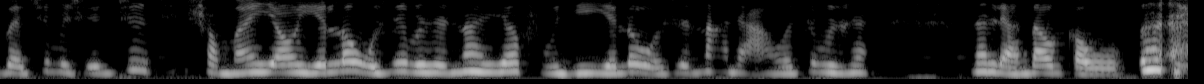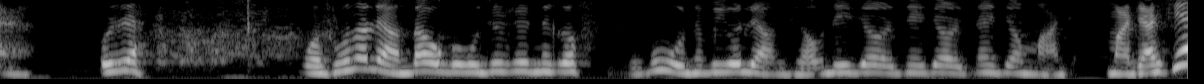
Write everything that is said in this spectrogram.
呗，是不是？这小蛮腰一露，是不是？那小腹肌一露，是那家伙，是不是？那两道沟，不是？我说那两道沟就是那个腹部，那不有两条？那叫那叫那叫马马甲线，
